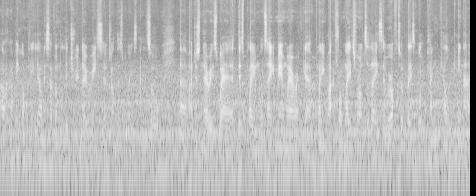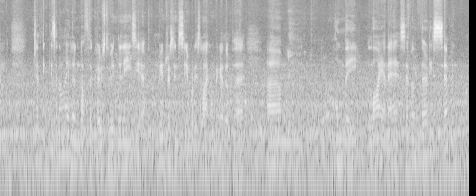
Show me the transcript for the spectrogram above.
I'll, I'll be completely honest, I've done literally no research on this place at all. Um, I just know it's where this plane will take me and where I can get a plane back from later on today. So we're off to a place called Pangkal Pinang, which I think is an island off the coast of Indonesia. It'll be interesting to see what it's like when we get up there. Um, on the Lion Air 737.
